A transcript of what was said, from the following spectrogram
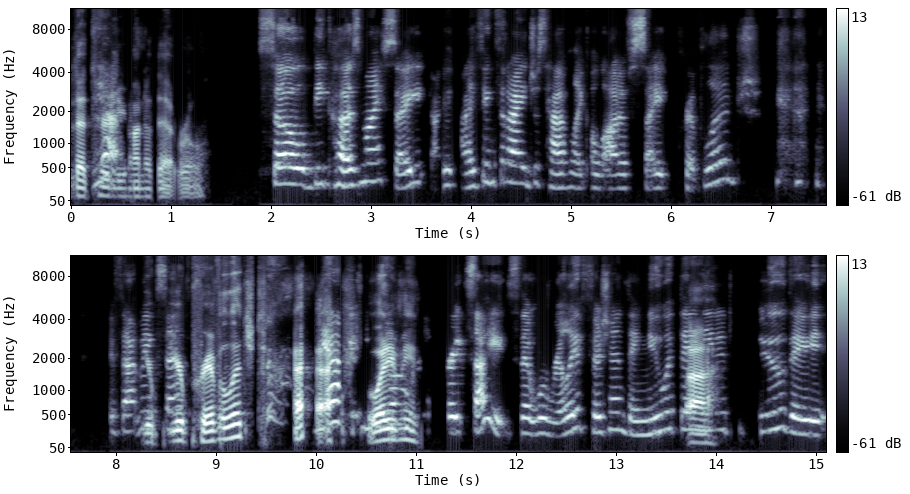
that turned yeah. you onto that role. So because my site, I, I think that I just have like a lot of site privilege. if that makes you're, sense. You're privileged. yeah. what do you mean? Great sites that were really efficient. They knew what they uh, needed to do. They,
